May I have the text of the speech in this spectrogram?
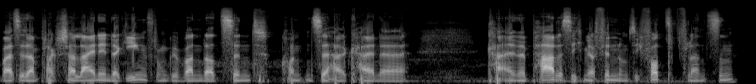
weil sie dann praktisch alleine in der Gegend rumgewandert sind, konnten sie halt keine, keine Paare sich mehr finden, um sich fortzupflanzen.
